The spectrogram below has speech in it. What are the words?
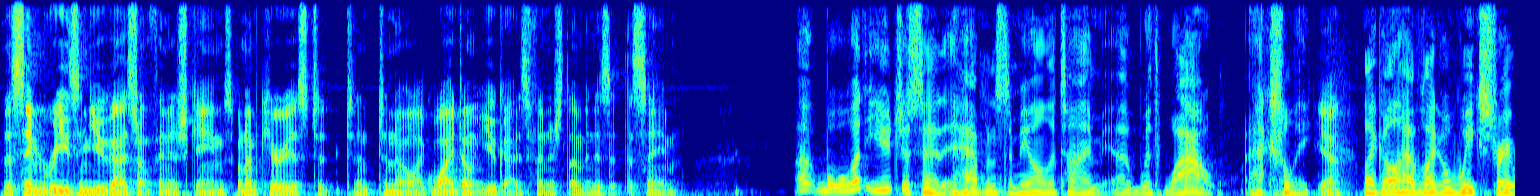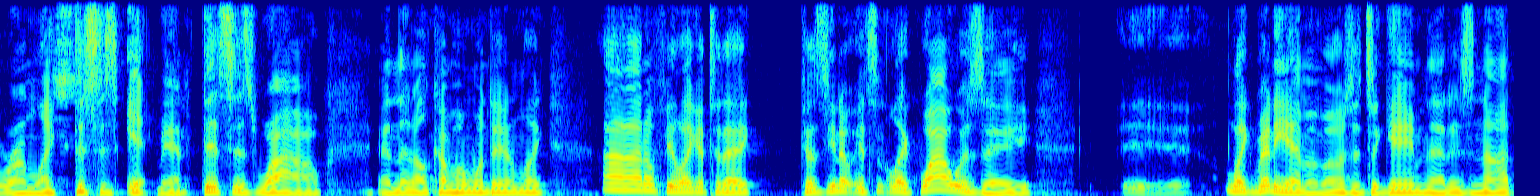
the same reason you guys don't finish games, but I'm curious to, to, to know like why don't you guys finish them, and is it the same? Uh, what you just said, it happens to me all the time uh, with WoW, actually. Yeah. Like, I'll have like a week straight where I'm like, this is it, man. This is WoW. And then I'll come home one day and I'm like, ah, I don't feel like it today. Because, you know, it's like WoW is a, eh, like many MMOs, it's a game that is not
